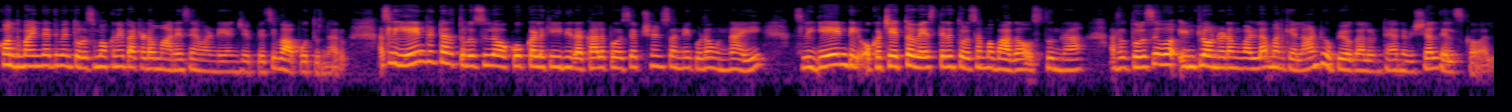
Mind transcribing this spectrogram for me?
కొంతమంది ఏంటంటే మేము తులసి మొక్కనే పెట్టడం మానేసామండి అని చెప్పేసి వాపోతున్నారు. అసలు ఏంటంటారు తులసిలో ఒక్కొక్కళ్ళకి ఇన్ని రకాల పర్సెప్షన్స్ అన్నీ కూడా ఉన్నాయి. అసలు ఏంటి? ఒక చేత్తో వేస్తేనే తులసమ్మ బాగా వస్తుందా? అసలు తులసి ఇంట్లో ఉండడం వల్ల మనకి ఎలాంటి ఉపయోగాలు ఉంటాయి అన్న విషయాలు తెలుసుకోవాలి.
